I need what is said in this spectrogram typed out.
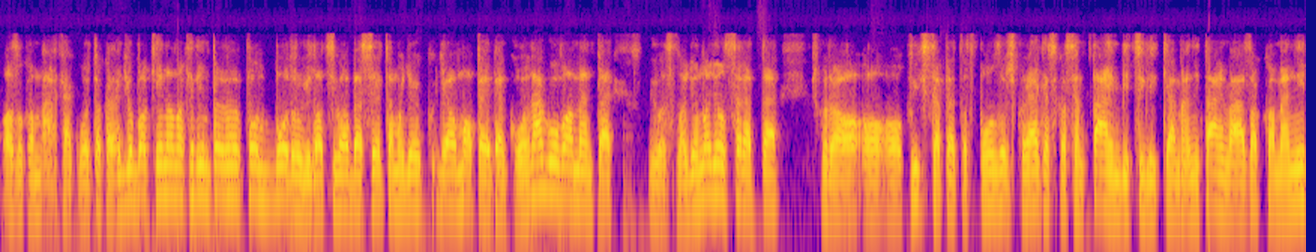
azok a márkák voltak a legjobbak. Én annak idén például pont Bodrogi Lacival beszéltem, hogy ők ugye a Mapei-ben Kolnágóval mentek, ő azt nagyon-nagyon szerette, és akkor a, a, a Quickstep lett a szponzor, és akkor elkezdtek azt hiszem time biciklikkel menni, time vázakkal menni,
